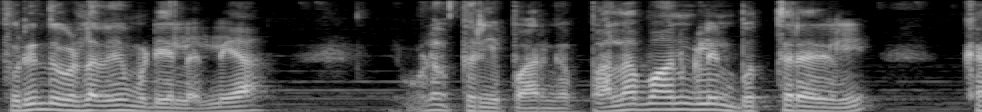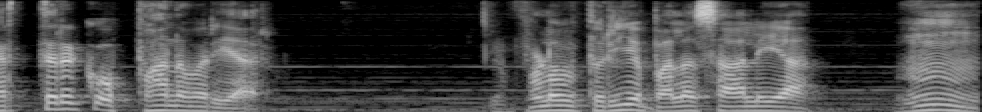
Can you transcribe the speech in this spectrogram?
புரிந்து கொள்ளவே முடியல இல்லையா? எவ்வளோ பெரிய பாருங்கள் பலவான்களின் புத்திரரில் கர்த்தருக்கு ஒப்பானவர் யார்? இவ்வளவு பெரிய பலசாலியாக ம்.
